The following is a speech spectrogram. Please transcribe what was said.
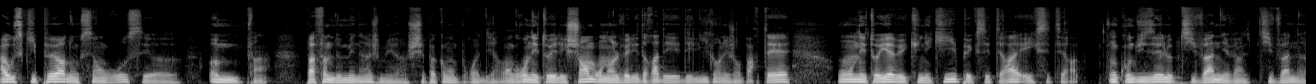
housekeeper, donc c'est en gros, c'est homme, enfin pas femme de ménage, mais je sais pas comment on pourrait dire. En gros, on nettoyait les chambres, on enlevait les draps des, lits quand les gens partaient, on nettoyait avec une équipe, etc., etc. On conduisait le petit van, il y avait un petit van, euh,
